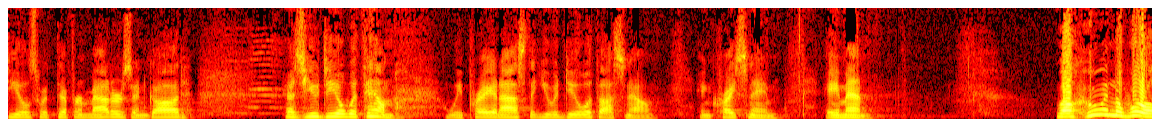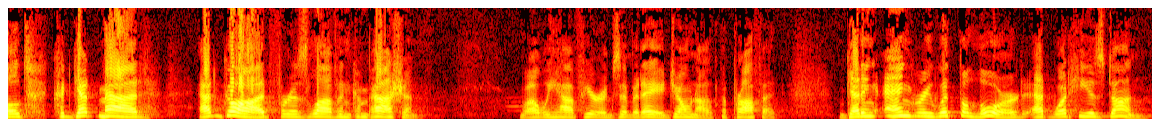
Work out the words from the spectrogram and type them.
deals with different matters, and God, as you deal with him, we pray and ask that you would deal with us now. In Christ's name. Amen. Well, who in the world could get mad at God for his love and compassion? Well, we have here Exhibit A, Jonah, the prophet, getting angry with the Lord at what he has done.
